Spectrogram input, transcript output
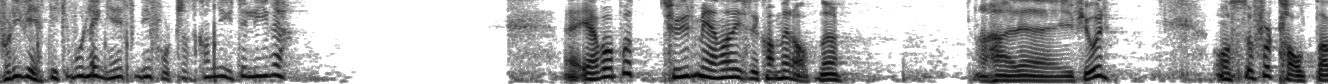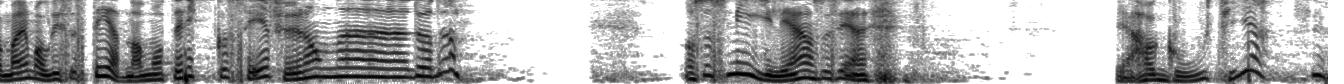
for de vet ikke hvor lenge de fortsatt kan nyte livet. Eh, jeg var på tur med en av disse kameratene her eh, i fjor. Og så fortalte han meg om alle disse stedene han måtte rekke å se før han døde. Og så smiler jeg, og så sier jeg Jeg har god tid, jeg.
